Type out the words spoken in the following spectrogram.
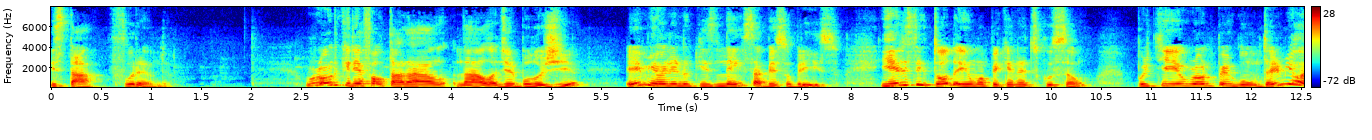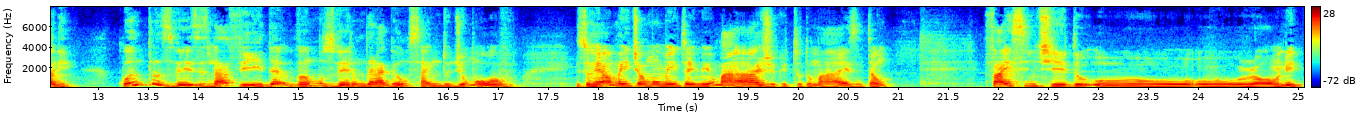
Está furando. O Ron queria faltar na aula, na aula de herbologia, Hermione não quis nem saber sobre isso, e eles têm toda aí uma pequena discussão, porque o Ron pergunta: Hermione, quantas vezes na vida vamos ver um dragão saindo de um ovo? Isso realmente é um momento aí meio mágico e tudo mais. Então faz sentido o, o Ron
